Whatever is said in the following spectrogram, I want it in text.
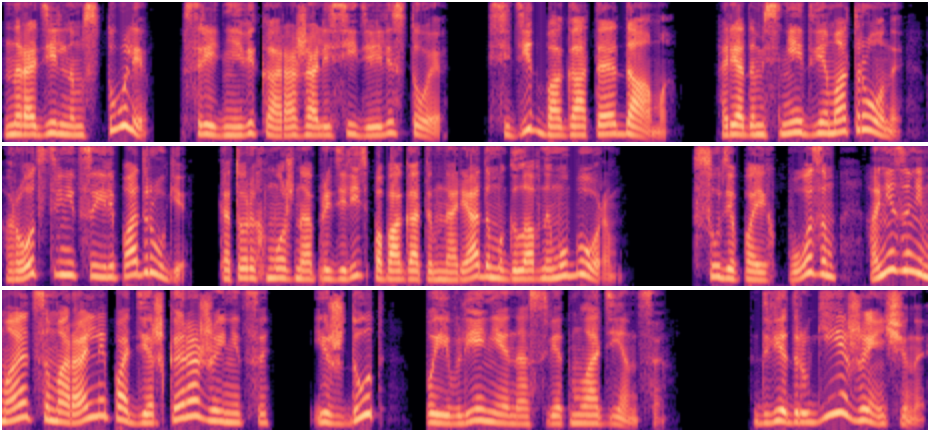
На родильном стуле, в средние века рожали сидя или стоя, сидит богатая дама. Рядом с ней две матроны, родственницы или подруги, которых можно определить по богатым нарядам и головным уборам. Судя по их позам, они занимаются моральной поддержкой роженицы и ждут появления на свет младенца. Две другие женщины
